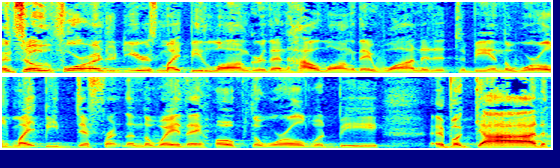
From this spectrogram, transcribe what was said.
And so 400 years might be longer than how long they wanted it to be, and the world might be different than the way they hoped the world would be, eh, but God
